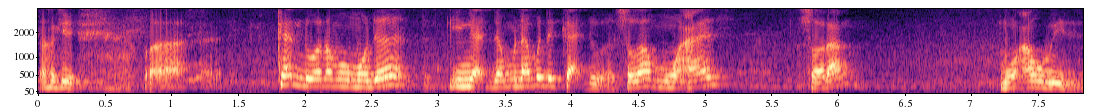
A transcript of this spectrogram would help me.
okey. Ha, kan dua nama muda ingat nama-nama dekat dua. Seorang Muaz seorang Muawil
